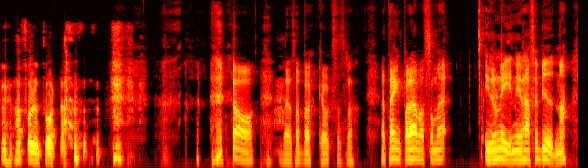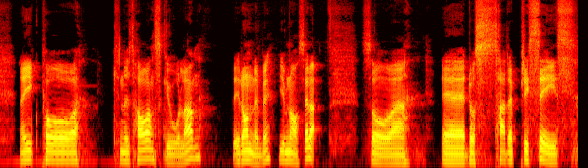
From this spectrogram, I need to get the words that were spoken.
Här får du en tårta. ja, läsa böcker också. Så. Jag tänkte på det här vad som är ironin i det här förbjudna. När jag gick på Knut Hansskolan i Ronneby, gymnasiet där. Så eh, då hade precis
